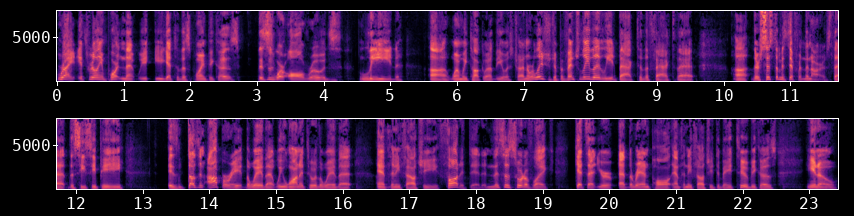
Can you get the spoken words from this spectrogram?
Right. It's really important that we you get to this point because this is where all roads lead uh, when we talk about the U.S. China relationship. Eventually, they lead back to the fact that uh, their system is different than ours. That the CCP is doesn't operate the way that we want it to, or the way that Anthony Fauci thought it did. And this is sort of like gets at your at the Rand Paul Anthony Fauci debate too, because you know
